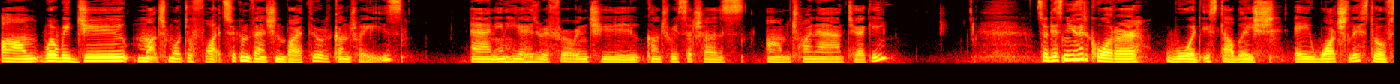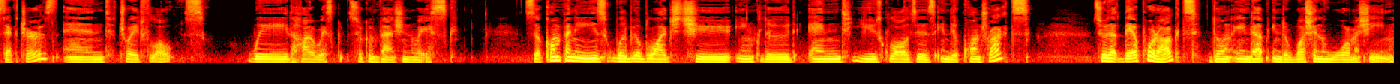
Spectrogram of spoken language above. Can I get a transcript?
um, where we do much more to fight circumvention by third countries, and in here he's referring to countries such as um, China, Turkey. So this new headquarter would establish a watch list of sectors and trade flows with high risk circumvention risk. So companies will be obliged to include end use clauses in their contracts so that their products don't end up in the Russian war machine.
